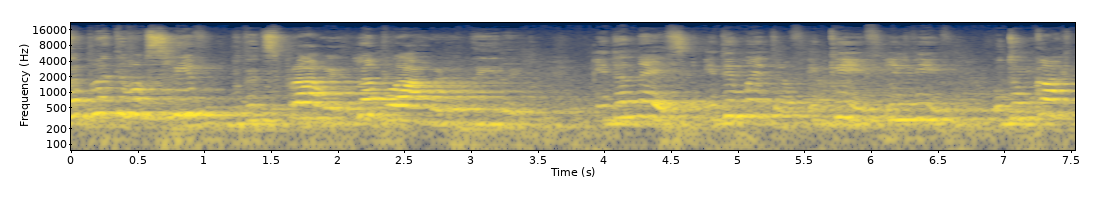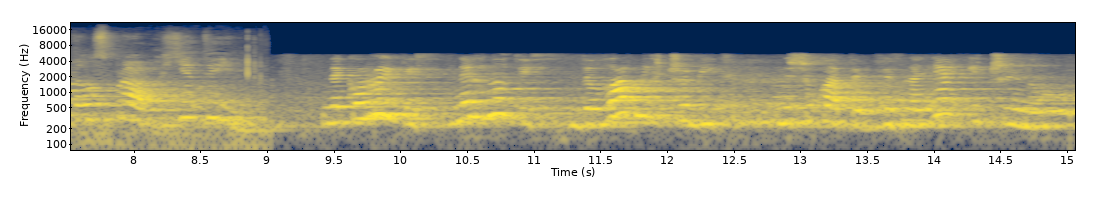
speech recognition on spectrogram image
заплетивом слів будуть справи на благо людини. І Донецьк, і Димитров, і Київ, і Львів у думках та у справах єдині. Не коритись, не гнутись до владних чобіт, не шукати визнання і чину.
